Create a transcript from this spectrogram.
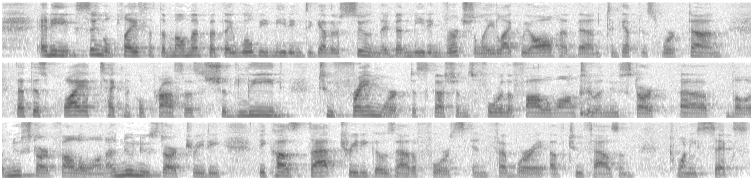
any single place at the moment, but they will be meeting together soon. They've been meeting virtually, like we all have been, to get this work done. That this quiet technical process should lead to framework discussions for the follow-on to a new start, uh, well, a new start follow-on, a new new start treaty, because that treaty goes out of force in February of 2026.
